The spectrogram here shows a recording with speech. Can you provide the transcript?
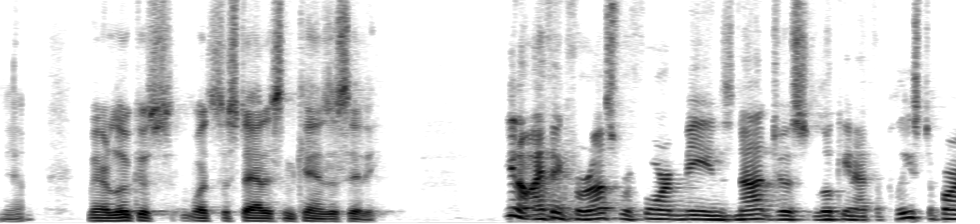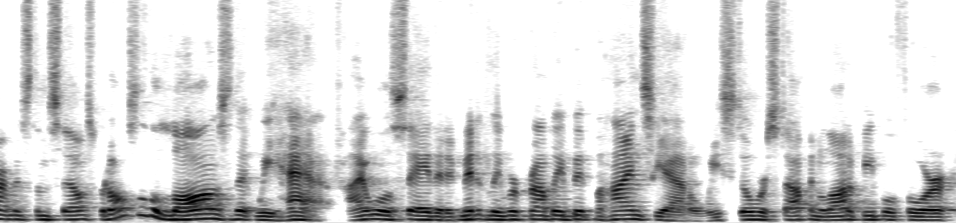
Yeah. Mayor Lucas, what's the status in Kansas City? You know, I think for us, reform means not just looking at the police departments themselves, but also the laws that we have. I will say that admittedly, we're probably a bit behind Seattle. We still were stopping a lot of people for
